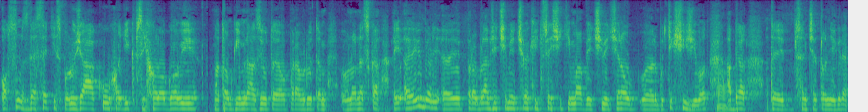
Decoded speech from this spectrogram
8 z 10 spolužáků chodí k psychologovi na tom gymnáziu, to je opravdu ten, ono dneska, a je byl problém, že čím je člověk chytřejší, tím má větší většinou, nebo těžší život a byl, tady jsem četl někde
